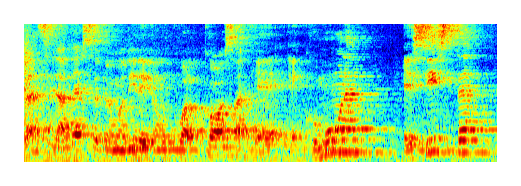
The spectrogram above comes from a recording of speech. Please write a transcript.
L'ansia da test dobbiamo dire che è un qualcosa che è comune, esiste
